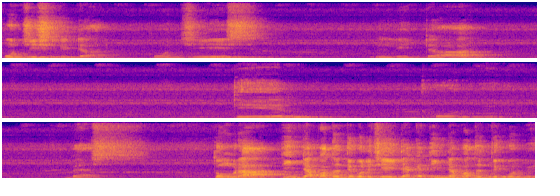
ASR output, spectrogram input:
পঁচিশ লিটার পঁচিশ লিটার তেল ধরবে। ব্যাস। তোমরা তিনটা পদ্ধতি বলেছি, এইটাকে তিনটা পদ্ধতি করবে।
